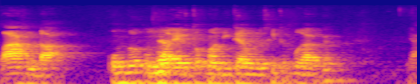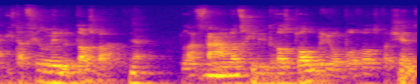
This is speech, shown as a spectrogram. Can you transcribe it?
lagen daaronder, om Ja. even toch maar die terminologie te gebruiken, ja, is dat veel minder tastbaar. Ja. Laat staan, wat schiet ik er als klant mee op of als patiënt.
